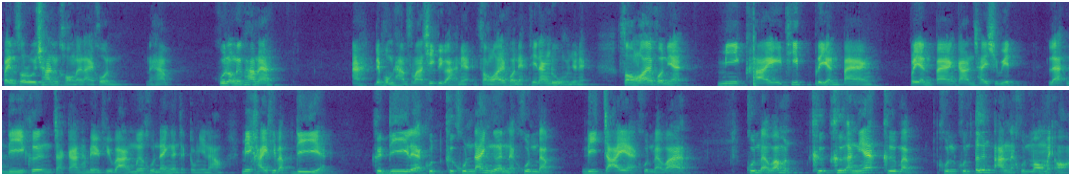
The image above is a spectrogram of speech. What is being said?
เป็น solution ของหลาย ๆ คนนะครับ คุณลองนึกภาพนะ อะเดี๋ยวผมถามสมาชิกดีกว่าเนี่ยสองร้อยคนเนี่ยที่นั่งดูผมอยู่เนี่ยสองร้อยคนเนี้ยมีใครที่เปลี่ยนแปลง เปลี่ยนแปลงการใช้ชีวิต และดีขึ้นจากการทำเบลคิวบ้างเมื่อคุณได้เงินจากตรงนี้แล้ว มีใครที่แบบดีอะคือดีเลยคุณคือคุณได้เงินอะคุณแบบดีใจอะคุณแบบว่า คุณแบบว่ามันคือคืออันเนี้ยคือแบบคุณคุณตื้นตันอะคุณมองไม่ออก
